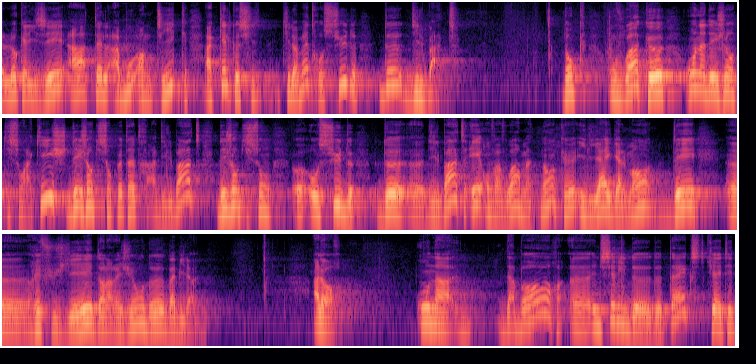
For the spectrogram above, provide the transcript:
localisée à Tel Abu Antique, à quelques kilomètres au sud de Dilbat. On voit qu'on a des gens qui sont à Kish, des gens qui sont peut-être à Dilbat, des gens qui sont euh, au sud de euh, Dilbat, et on va voir maintenant qu'il y a également des euh, réfugiés dans la région de Babylone. Alors, on a d'abord une série de, textes qui a été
